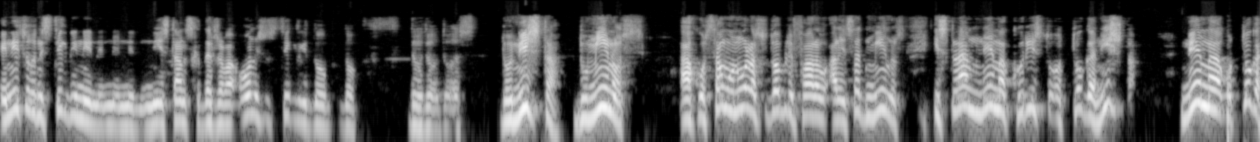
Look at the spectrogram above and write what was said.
e nisu ni stigli ni, ni, ni, ni islamska država, oni su stigli do, do, do, do, do, do ništa, do minus. Ako samo nula su dobili falavu, ali sad minus. Islam nema koristu od toga ništa. Nema od toga.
